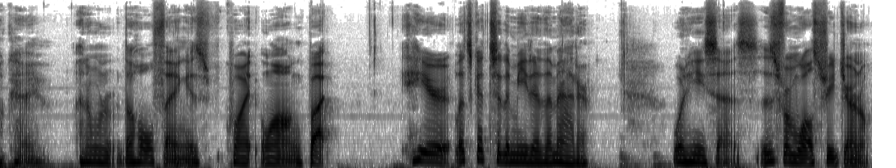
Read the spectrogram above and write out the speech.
Okay. I don't want to, the whole thing is quite long, but here, let's get to the meat of the matter. What he says. This is from Wall Street Journal.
